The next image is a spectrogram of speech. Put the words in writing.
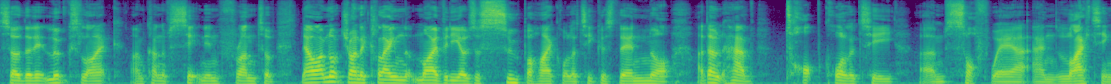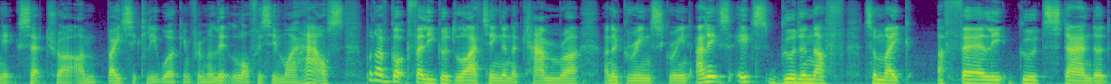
so that it looks like I'm kind of sitting in front of. Now, I'm not trying to claim that my videos are super high quality because they're not. I don't have top quality um, software and lighting etc I'm basically working from a little office in my house but I've got fairly good lighting and a camera and a green screen and it's it's good enough to make a fairly good standard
